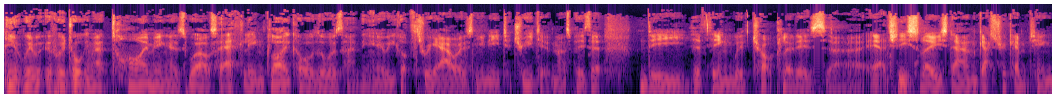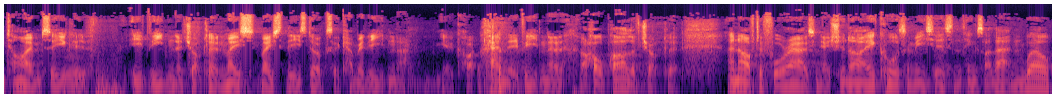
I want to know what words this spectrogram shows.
you know, if we're talking about timing as well, so ethylene glycol is always that, you know, you've got three hours and you need to treat it. And I suppose that the, the thing with chocolate is uh, it actually slows down gastric emptying time. So you mm. could have eaten a chocolate, and most, most of these dogs that come in eaten a, you know, can have eaten a, a, whole pile of chocolate. And after four hours, you know, should I cause emesis and things like that? And well,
